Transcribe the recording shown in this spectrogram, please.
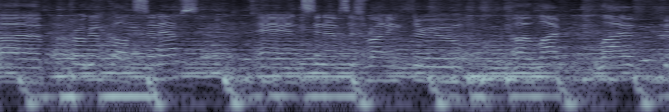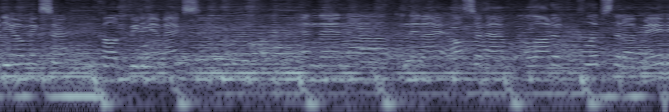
a program called Synapse, and Synapse is running through a live live video mixer called VDMX, and then also have a lot of clips that I've made,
